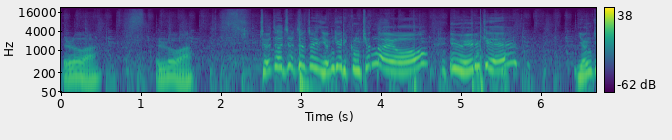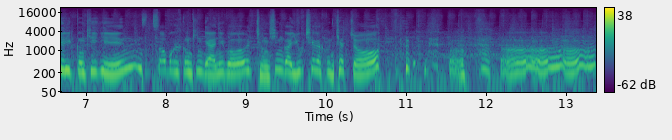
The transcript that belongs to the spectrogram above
일로 와, 일로 와. 저 저 저 저 저 연결이 끊겼나요? 이왜 이렇게 연결이 끊기긴 서버가 끊긴 게 아니고 정신과 육체가 끊겼죠. 어, 어, 어, 어.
